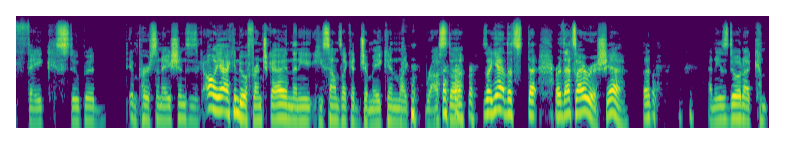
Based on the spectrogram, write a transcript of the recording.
fake stupid impersonations. He's like, "Oh yeah, I can do a French guy," and then he he sounds like a Jamaican, like Rasta. he's like, "Yeah, that's that, or that's Irish, yeah." That, and he's doing a com-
